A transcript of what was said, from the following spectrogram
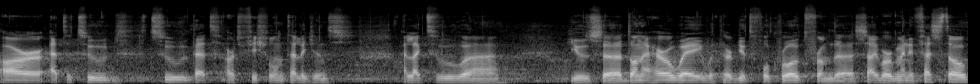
our attitude to that artificial intelligence, I like to uh, use uh, Donna Haraway with her beautiful quote from the Cyborg Manifesto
